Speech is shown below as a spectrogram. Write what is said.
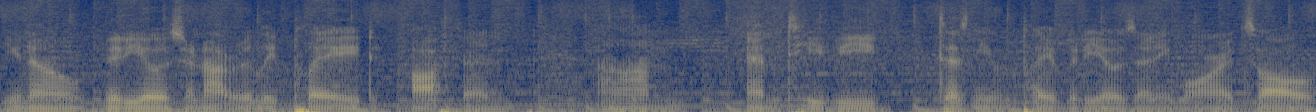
you know, videos are not really played often. Um, MTV doesn't even play videos anymore. It's all,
